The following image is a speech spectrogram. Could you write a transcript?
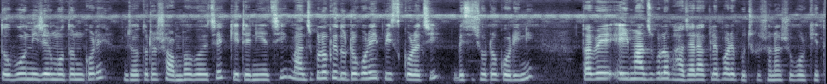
তবুও নিজের মতন করে যতটা সম্ভব হয়েছে কেটে নিয়েছি। মাছগুলোকে দুটো করেই পিস করেছি, বেশি ছোট করিনি। তবে এই মাছগুলো ভাজা রাখলে পরে পুচকুসোনা শুভর খেতে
